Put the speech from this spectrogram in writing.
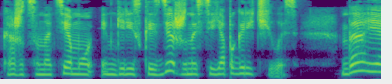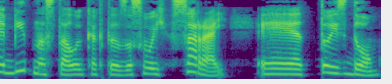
Кажется, на тему ингерийской сдержанности я погорячилась. Да, и обидно стало как-то за свой сарай, э, то есть дом.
